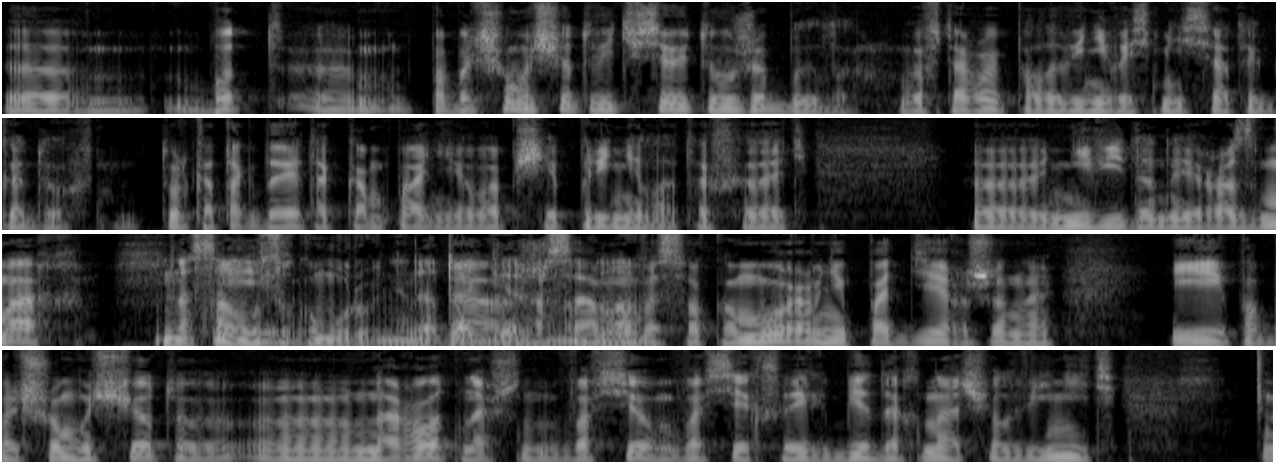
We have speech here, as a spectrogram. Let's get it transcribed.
Вот, по большому счету, ведь все это уже было во второй половине 80-х годов. Только тогда эта компания вообще приняла, так сказать, невиданный размах. На самом И- высоком уровне, да, да, на самом было? высоком уровне поддержано. И по большому счету э, народ наш во, всем, во всех своих бедах начал винить э,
